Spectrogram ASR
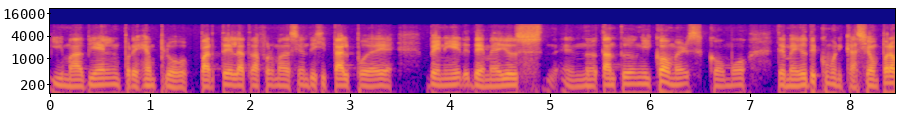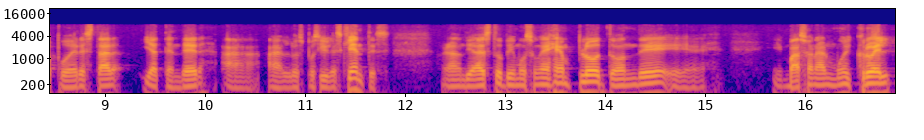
Y más bien, por ejemplo, parte de la transformación digital puede venir de medios, eh, no tanto de un e-commerce, como de medios de comunicación para poder estar y atender a, los posibles clientes. Un día de esto vimos un ejemplo donde eh, va a sonar muy cruel,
